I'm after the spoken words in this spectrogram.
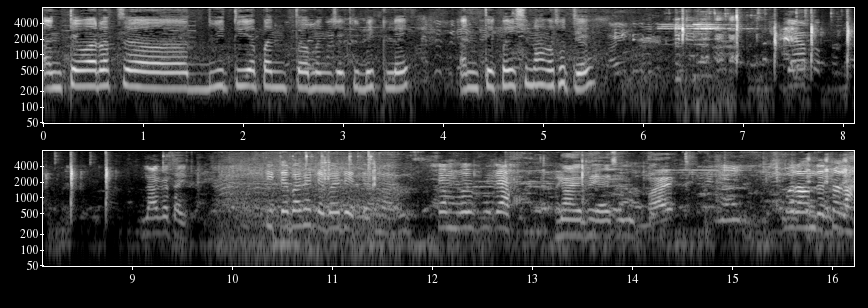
आणि तेवढंच अं, द्वितीय पंत म्हणजे की भेटले. आणि ते पैसे मागत होते. लागत आहे. तिथे बघा ते देतात शंभर रुपये नाही भाई बरं नको.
